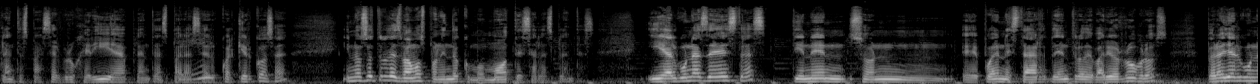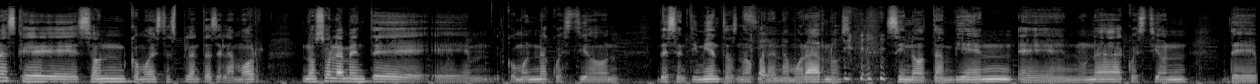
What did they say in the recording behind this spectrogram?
plantas para hacer brujería, plantas para ¿Sí? hacer cualquier cosa, y nosotros les vamos poniendo como motes a las plantas. Y algunas de estas tienen, son, eh, pueden estar dentro de varios rubros, pero hay algunas que son como estas plantas del amor, no solamente eh, como en una cuestión de sentimientos, ¿no? Sí. Para enamorarnos, sino también en una cuestión de,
